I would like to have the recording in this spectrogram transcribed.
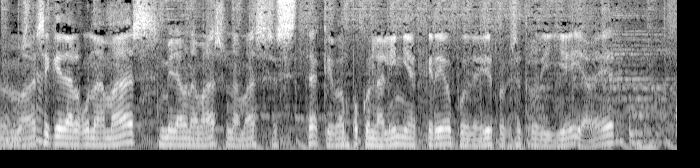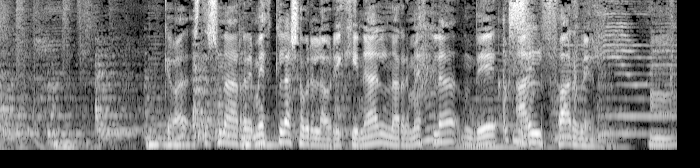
A ver si queda alguna más. Mira, una más, una más. Esta que va un poco en la línea, creo, puede ir, porque es otro DJ. A ver. Que va- esta es una remezcla sobre la original, una remezcla de Al Farben. Mm.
